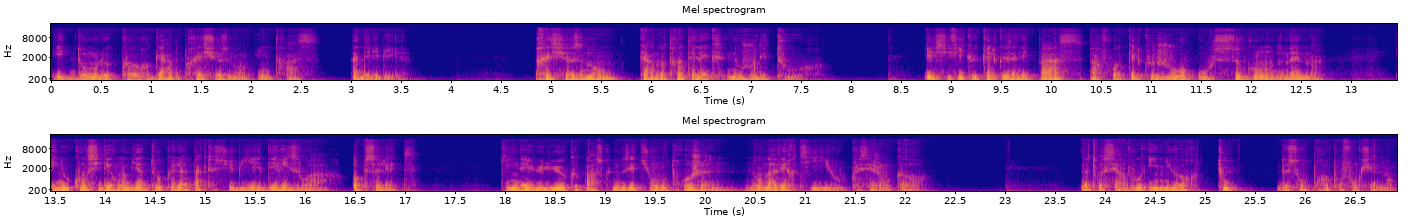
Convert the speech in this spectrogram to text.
et dont le corps garde précieusement une trace indélébile. Précieusement car notre intellect nous joue des tours. Il suffit que quelques années passent, parfois quelques jours ou secondes même, et nous considérons bientôt que l'impact subi est dérisoire, obsolète, qu'il n'a eu lieu que parce que nous étions trop jeunes, non avertis ou que sais-je encore. Notre cerveau ignore tout de son propre fonctionnement.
